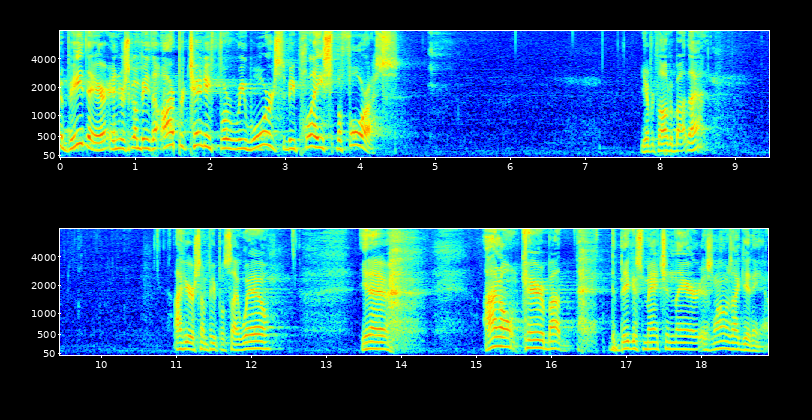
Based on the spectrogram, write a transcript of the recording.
to be there, and there's going to be the opportunity for rewards to be placed before us. You ever thought about that? I hear some people say, well, you know, I don't care about the biggest mansion there as long as I get in.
